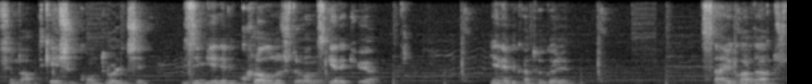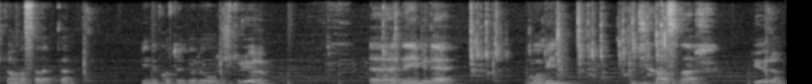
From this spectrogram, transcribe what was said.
Şimdi Application Control için bizim yeni bir kural oluşturmamız gerekiyor. Yeni bir kategori. Sağ yukarıda alt tuşuna basaraktan yeni kategori oluşturuyorum. Ee, name'ine mobil cihazlar diyorum.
